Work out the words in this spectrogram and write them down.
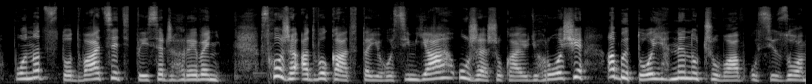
– понад 120 тисяч гривень. Схоже, адвокат та його сім'я уже шукають гроші, аби той не ночував у СІЗО.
